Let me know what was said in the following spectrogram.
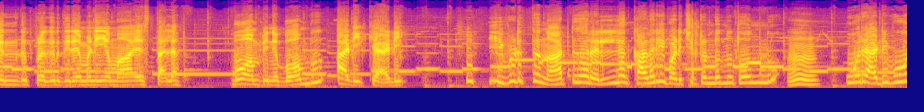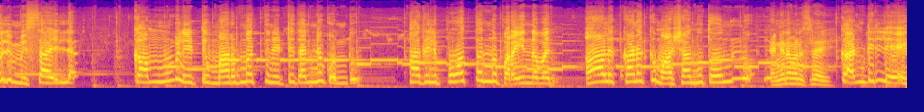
എന്ത് പ്രകൃതി രമണീയമായ സ്ഥലം? ബോംബിന് ബോംബ് അടിക്കടി ഇവിടുത്തെ നാട്ടുകാരെല്ലാം കളരി പഠിച്ചിട്ടുണ്ടെന്ന് തോന്നുന്നു. ഒരടി പോലും മിസ്സായില്ല. കംപ്ലീറ്റ് മർമ്മത്തിനിട്ട് തന്നെ കൊണ്ടു. അതിൽ പോത്തെന്ന് പറയുന്നവൻ ആൾ കണക്ക് മാഷാന്ന് തോന്നുന്നു. എങ്ങനെ മനസ്സിലായി? കണ്ടില്ലേ?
